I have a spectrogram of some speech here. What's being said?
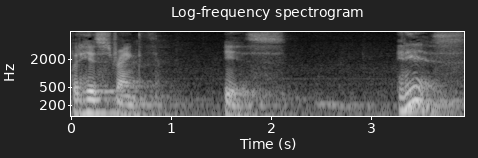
but his strength is. It is.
